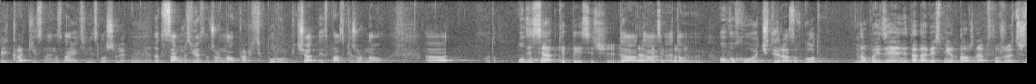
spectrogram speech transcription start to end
«Эль Кракис». Наверное, знаете, не слышали? Нет. Это самый известный журнал про архитектуру, он печатный, испанский журнал. А, вот он Десятки тысяч выходит- Да, да. архитектурных это- он выходит четыре раза в год. Но, по идее, они тогда весь мир должны обслуживать. Что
